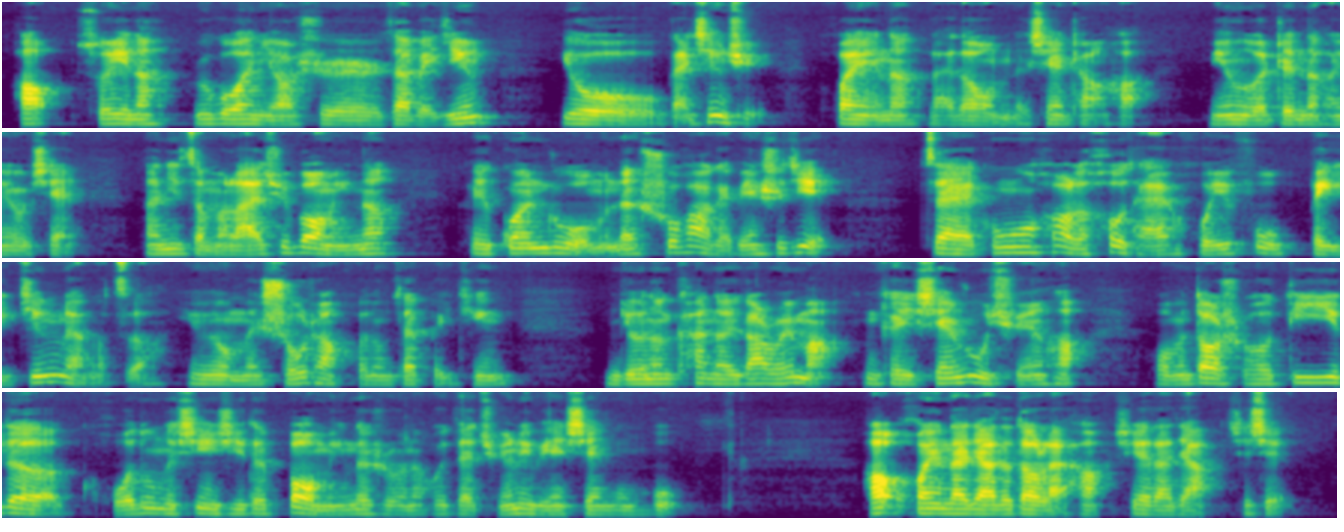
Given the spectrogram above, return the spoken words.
好，所以呢，如果你要是在北京又感兴趣，欢迎呢来到我们的现场哈，名额真的很有限。那你怎么来去报名呢？可以关注我们的说话改变世界。在公众号的后台回复“北京”两个字啊，因为我们首场活动在北京，你就能看到一个二维码，你可以先入群哈。我们到时候第一的活动的信息的报名的时候呢，会在群里边先公布。好，欢迎大家的到来哈，谢谢大家，谢谢。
